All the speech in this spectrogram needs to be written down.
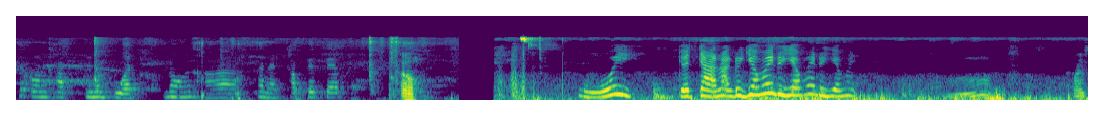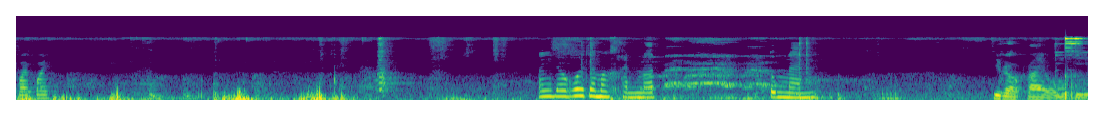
แต่ก่อนขับมันปวดน้องขาขนาดขับแป๊บเอาๆโอ้ยเกิดจานมากเดี๋ยวเยี่ยมให้เดี๋ยวเยี่ยมให้เดี๋ยวเยี่ยมให้อืมปล่อยปล่อยปล่อยอันนี้เราก็จะมาขันน็อตตรงนั้น ที่เราคลายออกเมื่อกี้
